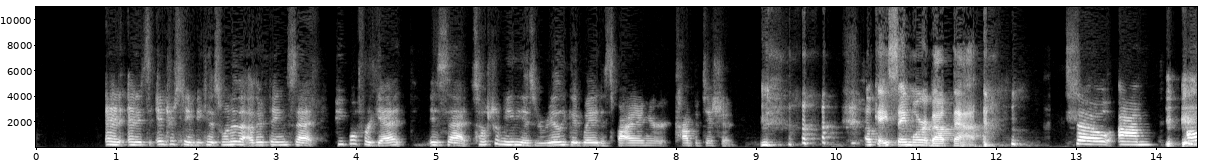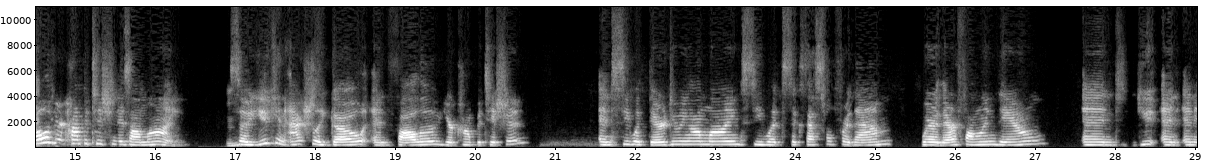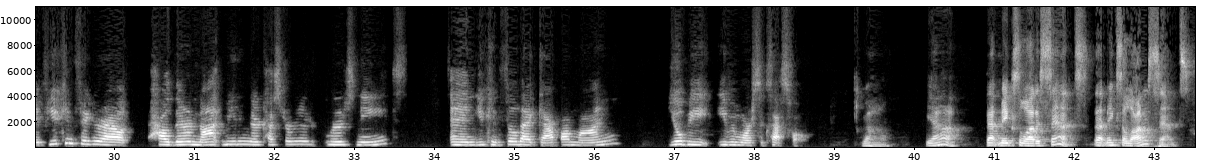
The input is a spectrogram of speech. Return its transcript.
and and it's interesting because one of the other things that people forget is that social media is a really good way to spy on your competition okay. Say more about that. so um, all of your competition is online Mhm. so you can actually go and follow your competition and see what they're doing online see what's successful for them where they're falling down and you and and if you can figure out how they're not meeting their customers needs and you can fill that gap online you'll be even more successful Wow. Yeah. That makes a lot of sense. That makes a lot of sense.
